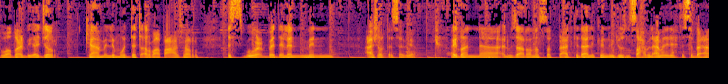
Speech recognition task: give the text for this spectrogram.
وضع بأجر كامل لمدة 14 أسبوع بدلا من عشرة أسابيع. أيضا آه، الوزارة نصت بعد كذلك أنه يجوز لصاحب العمل أن يحتسب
